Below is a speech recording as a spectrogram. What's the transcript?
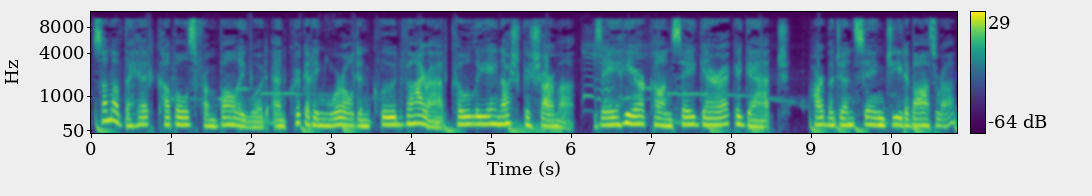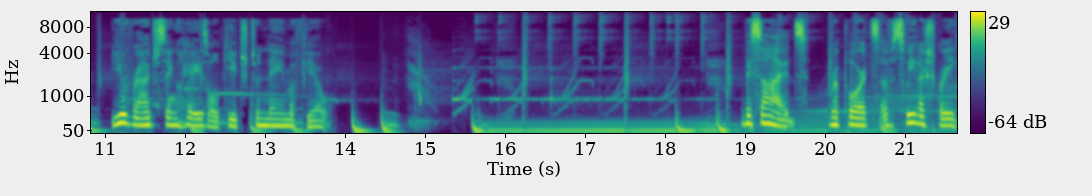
Some of the hit couples from Bollywood and cricketing world include Virat Kohli Anushka Sharma, Zaheer Khan Sagarika Ghatge, Harbhajan Singh Geeta Basra, Yuvraj Singh Hazel Keech to name a few. Besides, reports of Swedish Greek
